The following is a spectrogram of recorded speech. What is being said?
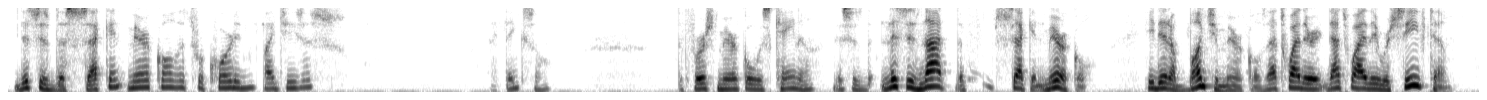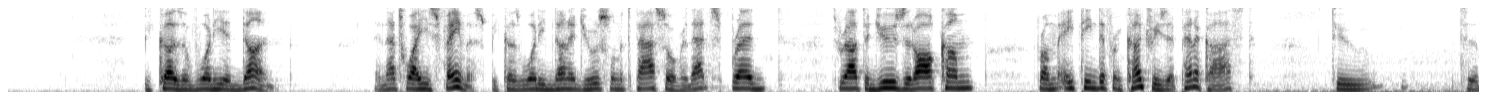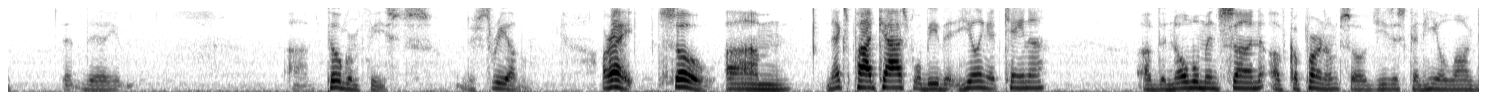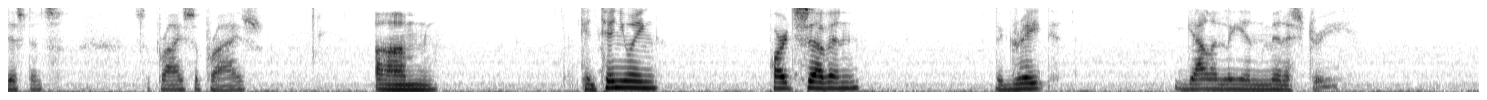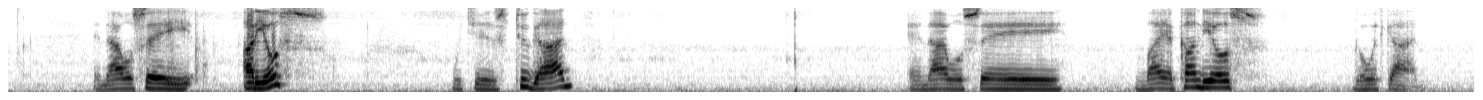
this is the second miracle that's recorded by Jesus? I think so. The first miracle was Cana. This is this is not the second miracle. He did a bunch of miracles. That's why they that's why they received him. Because of what he had done. And that's why he's famous because what he'd done at Jerusalem at the Passover. That spread throughout the Jews that all come from 18 different countries at Pentecost to to the, the uh, pilgrim feasts. There's three of them. All right, so um, next podcast will be the healing at Cana of the nobleman's son of Capernaum. So Jesus can heal long distance. Surprise, surprise. Um, continuing part seven, the great Galilean ministry. And I will say adios, which is to God. And I will say vaya con Dios, go with God.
